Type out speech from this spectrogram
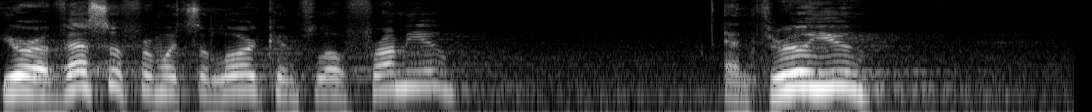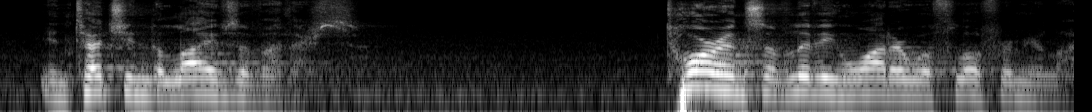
You're a vessel from which the Lord can flow from you and through you in touching the lives of others. Torrents of living water will flow from your life.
